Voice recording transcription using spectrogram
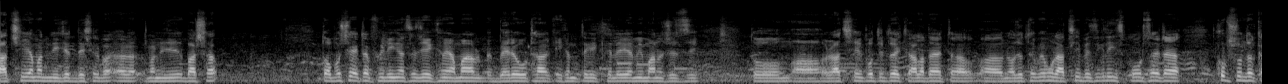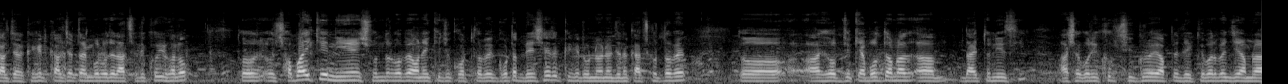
রাজশাহী আমার নিজের দেশের মানে নিজের বাসা। তো অবশ্যই একটা ফিলিং আছে যে এখানে আমার বেড়ে ওঠা, এখান থেকে খেলে আমি মানুষ এসেছি তো রাজশাহীর প্রতি তো একটা আলাদা একটা নজর থাকবে এবং রাজশাহী বেসিক্যালি স্পোর্টসের একটা খুব সুন্দর কালচার ক্রিকেট কালচারটা আমি বলব যে রাজশাহী খুবই ভালো। তো, সবাইকে নিয়ে সুন্দরভাবে অনেক কিছু করতে হবে, গোটা দেশের ক্রিকেট উন্নয়নের জন্য কাজ করতে হবে। তো আই হোপ যে কেবল তো আমরা দায়িত্ব নিয়েছি, আশা করি খুব শীঘ্রই আপনি দেখতে পারবেন যে আমরা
